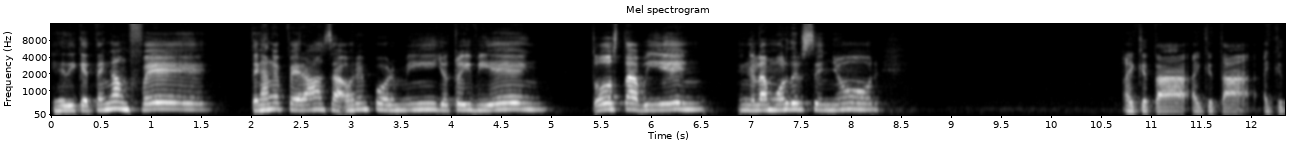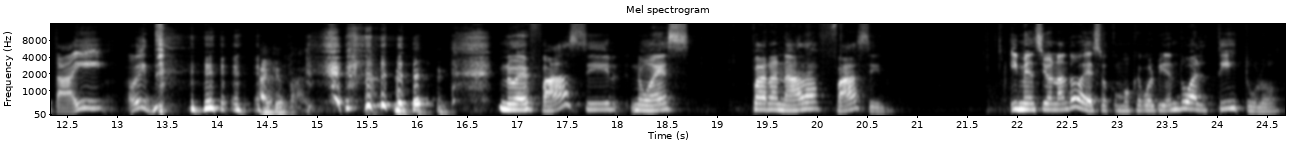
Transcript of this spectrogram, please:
eh, de que tengan fe, tengan esperanza, oren por mí, yo estoy bien, todo está bien, en el amor del Señor. Hay que estar, hay que estar, hay que estar ahí, ¿oíste? Hay que estar ahí. No es fácil, no es para nada fácil. Y mencionando eso, como que volviendo al título,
